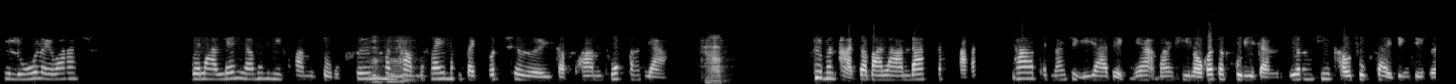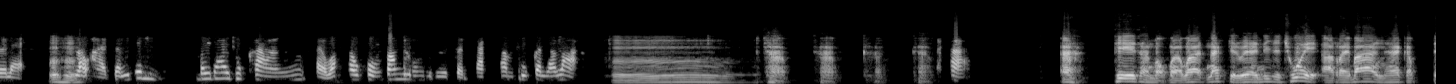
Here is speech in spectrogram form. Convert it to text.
คือรู้เลยว่า เวลาเล่นแล้วมันมีความสุขซึ่งมันทำให้มันไปชดเชยกับความทุกข์บางอย่างครับ คือมันอาจจะ balance ได้นะคะถ้าเป็นนักจิตวิทยาเด็กเนี่ย บางทีเราก็จะคุยกันเรื่องที่เขาทุกข์ใจจริง ๆ เลยแหละอือฮึเราอาจจะเล่น ไม่ได้ทุกครั้ง แต่ว่าเราคงต้องลงมือจัดการความทุกข์กันแล้วล่ะ อืม ครับ ครับ ครับ ครับ ค่ะ อะ ที่อาจารย์บอกมาว่านักจิตวิทยานี่จะช่วยอะไรบ้างนะฮะกับเ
